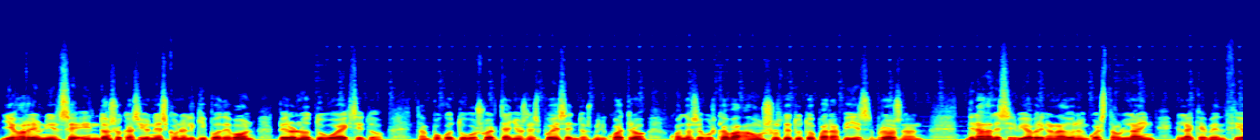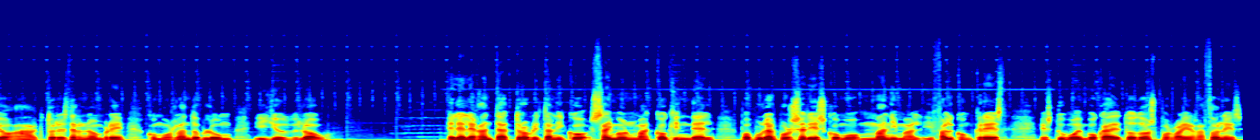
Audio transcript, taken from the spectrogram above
llegó a reunirse en dos ocasiones con el equipo de Bond, pero no tuvo éxito. Tampoco tuvo suerte años después, en 2004, cuando se buscaba a un sustituto para Pierce Brosnan. De nada le sirvió haber ganado una encuesta online en la que venció a actores de renombre como Orlando Bloom y Jude Law. El elegante actor británico Simon McCockindale, popular por series como Manimal y Falcon Crest, estuvo en boca de todos por varias razones.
